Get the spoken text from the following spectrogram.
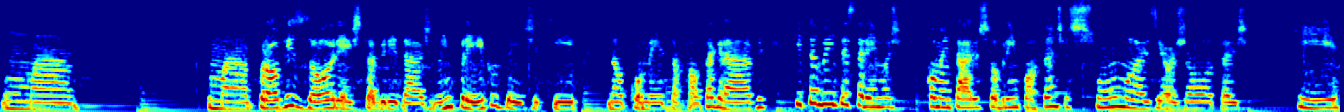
uma, uma provisória estabilidade no emprego, desde que não cometa falta grave, e também teceremos comentários sobre importantes súmulas e OJs que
